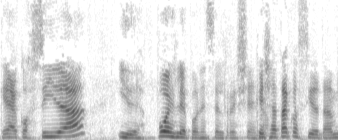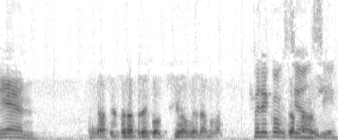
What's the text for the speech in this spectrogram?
queda cocida y después le pones el relleno. Que ya está cocido también. Haces una precocción de la masa. Precocción, sí.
